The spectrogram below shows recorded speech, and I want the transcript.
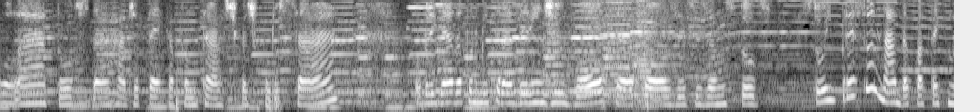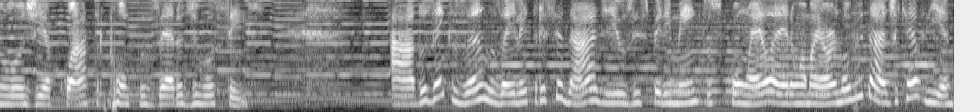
Olá a todos da Radioteca Fantástica de Curuçá. Obrigada por me trazerem de volta após esses anos todos. Estou impressionada com a tecnologia 4.0 de vocês. Há 200 anos, a eletricidade e os experimentos com ela eram a maior novidade que havia.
